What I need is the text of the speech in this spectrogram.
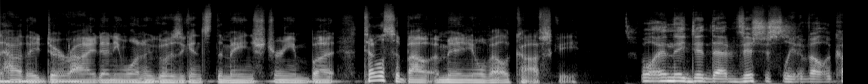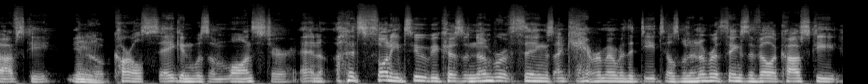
how they deride anyone who goes against the mainstream. But tell us about Emmanuel Velikovsky. Well, and they did that viciously to Velikovsky. You hmm. know, Carl Sagan was a monster. And it's funny too, because a number of things, I can't remember the details, but a number of things that Velikovsky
